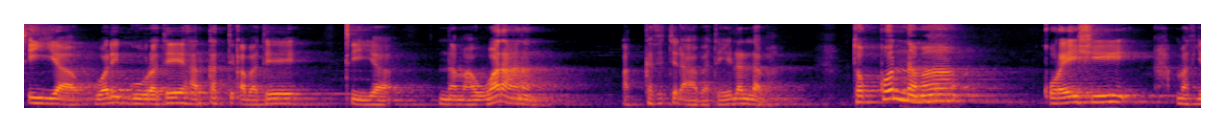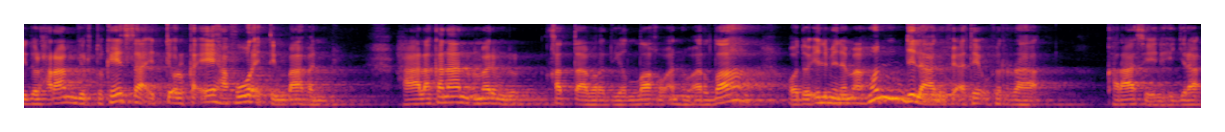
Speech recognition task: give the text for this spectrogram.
xiyya wali guuratee harkatti qabatee xiyya namaa waraanan akkasitti dhaabatee lallaba tokkoon namaa qureeshii masjidul haraam jirtu keessaa itti ol ka'ee hafuura ittiin baafanne haala kanaan cumar ibn khaxaab radiyallaahu anhu ardaa odoo ilmi namaa hundi laalu fe'atee ofirraa karaa seene hijiraa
